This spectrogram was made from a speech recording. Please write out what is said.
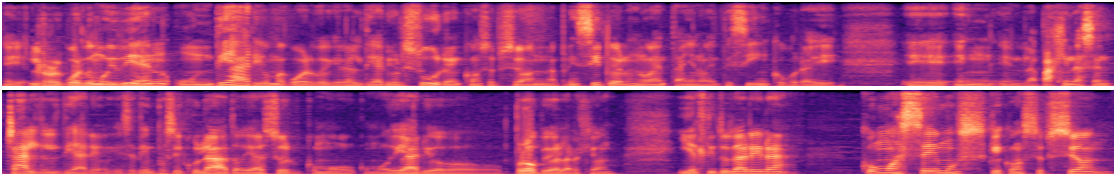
eh, lo recuerdo muy bien, un diario, me acuerdo que era el diario El Sur en Concepción, a principios de los 90, años 95, por ahí, eh, en, en la página central del diario, que ese tiempo circulaba todavía El Sur como, como diario propio de la región, y el titular era ¿Cómo hacemos que Concepción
